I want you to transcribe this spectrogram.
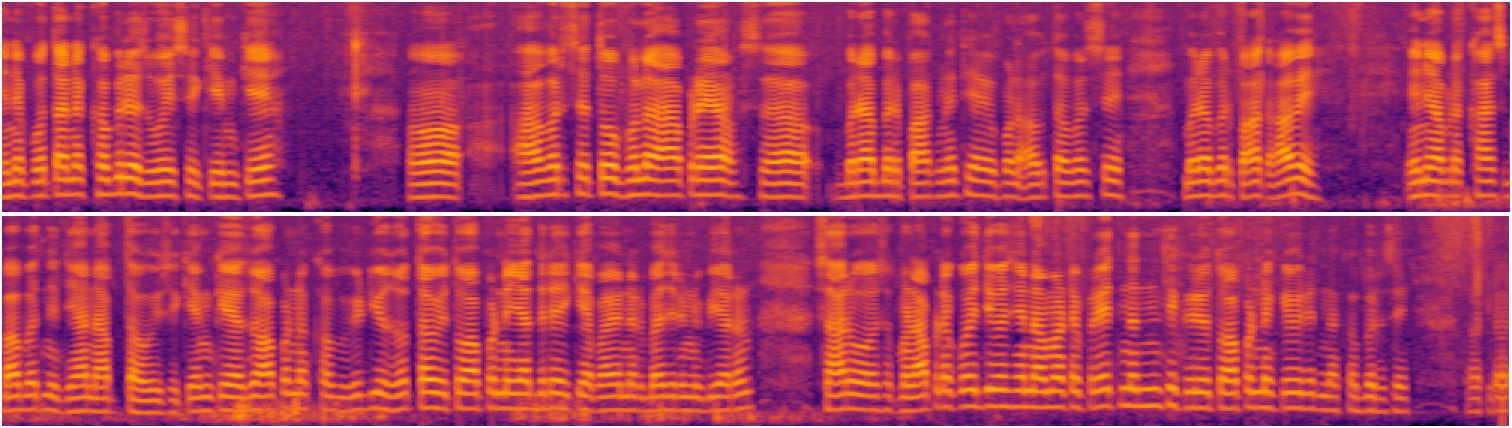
એને પોતાને ખબર જ હોય છે કેમ કે આ વર્ષે તો ભલે આપણે બરાબર પાક નથી આવ્યો, પણ આવતા વર્ષે બરાબર પાક આવે. એને આપણે ખાસ બાબતની ધ્યાન આપતા હોઈએ છીએ. કેમ કે જો આપણને વીડિયો જોતા હોય તો આપણને યાદ રહે કે પાયોનર બાજરીનું બિયારણ સારું હશે. પણ આપણે કોઈ દિવસ એના માટે પ્રયત્ન નથી કર્યો તો આપણને કેવી રીતના ખબર છે? એટલે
